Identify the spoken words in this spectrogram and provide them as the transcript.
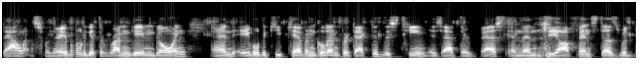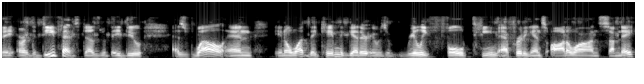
balance. When they're able to get the run game going and able to keep Kevin Glenn protected, this team is at their best. And then the offense does what they, or the defense does what they do as well. And you know what? They came together. It was a really full team effort against Ottawa on Sunday,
